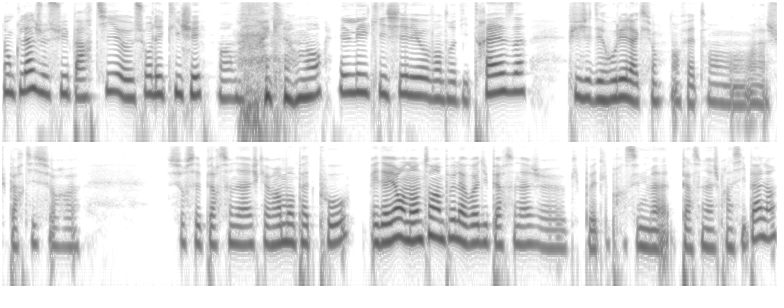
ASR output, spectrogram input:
Donc là, je suis partie euh, sur les clichés, hein, clairement. Les clichés Léo vendredi 13. Puis j'ai déroulé l'action, en fait. voilà, je suis partie sur, euh, sur ce personnage qui a vraiment pas de peau. Et d'ailleurs, on entend un peu la voix du personnage euh, qui peut être le personnage principal. Hein.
